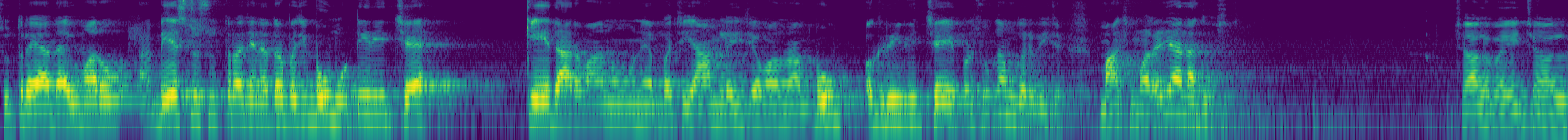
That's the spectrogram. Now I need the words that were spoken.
સૂત્ર યાદ આવ્યું મારું? આ બેસ્ટ સૂત્ર છે, નહીતર પછી બહુ મોટી રીત છે. કે ધારવાનું ને પછી આમ લઈ જવાનું, આમ બહુ અઘરી રીત છે એ, પણ શું કામ કરવી છે? માર્ક્સ મળે છે આના દોસ્ત? ચાલ ભાઈ, ચાલ.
